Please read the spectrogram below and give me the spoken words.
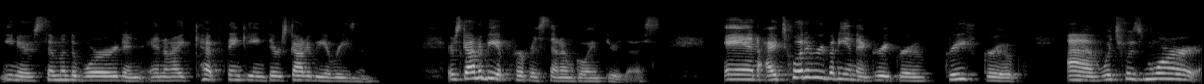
you know, some of the word, and and I kept thinking, there's got to be a reason. There's got to be a purpose that I'm going through this. And I told everybody in that group group grief group um, which was more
